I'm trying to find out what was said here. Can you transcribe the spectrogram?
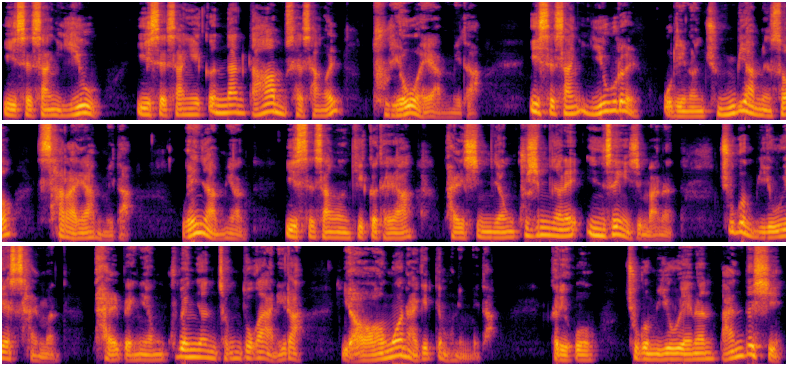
이 세상 이후 이 세상이 끝난 다음 세상을 두려워해야 합니다. 이 세상 이후를 우리는 준비하면서 살아야 합니다. 왜냐하면 이 세상은 기껏해야 80년, 90년의 인생이지만은 죽음 이후의 삶은 800년, 900년 정도가 아니라 영원하기 때문입니다. 그리고 죽음 이후에는 반드시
